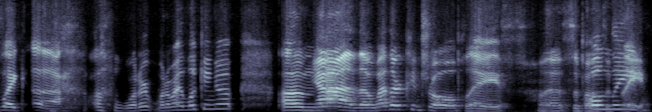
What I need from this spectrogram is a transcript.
like uh what are what am i looking up um Yeah, the weather control place. Uh, supposedly. only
